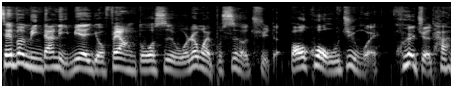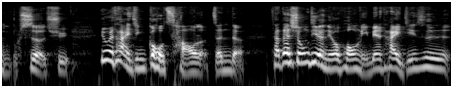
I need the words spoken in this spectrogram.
这份名单里面有非常多是我认为不适合去的，包括吴俊伟，我也觉得他很不适合去，因为他已经够超了，真的。他在兄弟的牛棚里面，他已经是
